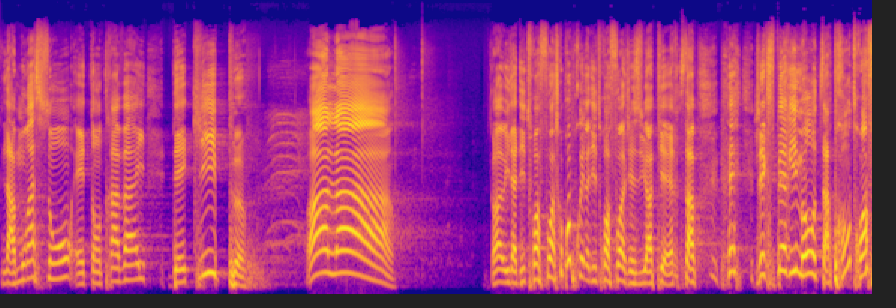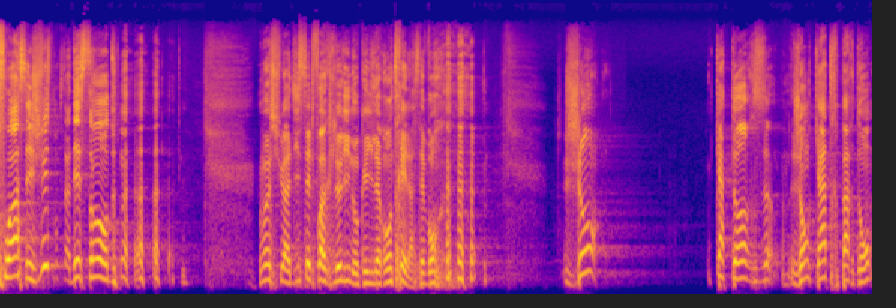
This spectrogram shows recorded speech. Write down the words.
La moisson est un travail d'équipe. Voilà. Ah, il a dit trois fois. Je comprends pourquoi il a dit trois fois Jésus à Pierre. J'expérimente, ça prend trois fois, c'est juste pour que ça descende. Moi, je suis à 17 fois que je le lis, donc il est rentré là, c'est bon. Jean 14, Jean 4, pardon,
